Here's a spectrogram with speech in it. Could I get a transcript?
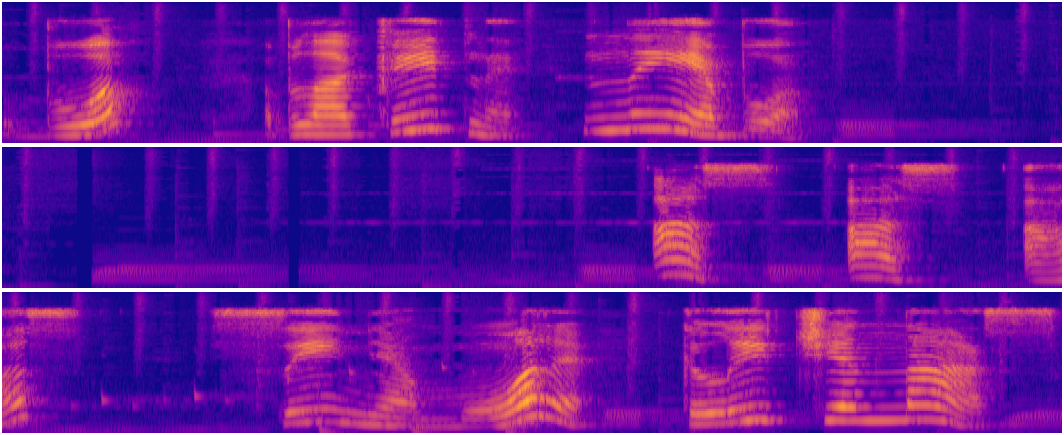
бо, блакитне небо. Ас, ас, ас, синє море кличе нас.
